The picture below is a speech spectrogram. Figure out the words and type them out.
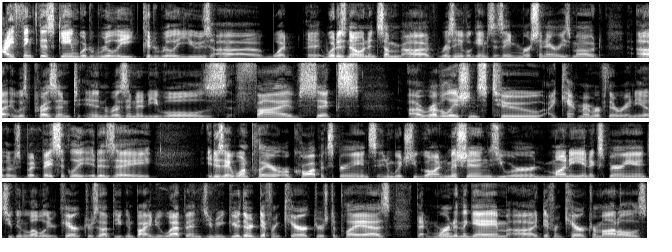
I think this game would really could really use uh, what uh, what is known in some uh, Resident Evil games as a mercenaries mode. Uh, it was present in Resident Evils five, six, uh, Revelations two. I can't remember if there were any others, but basically it is a it is a one player or co op experience in which you go on missions, you earn money and experience, you can level your characters up, you can buy new weapons. You know, there are different characters to play as that weren't in the game, uh, different character models,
